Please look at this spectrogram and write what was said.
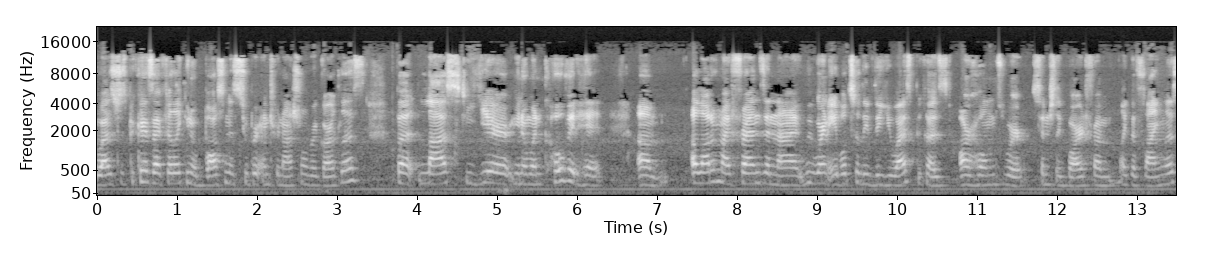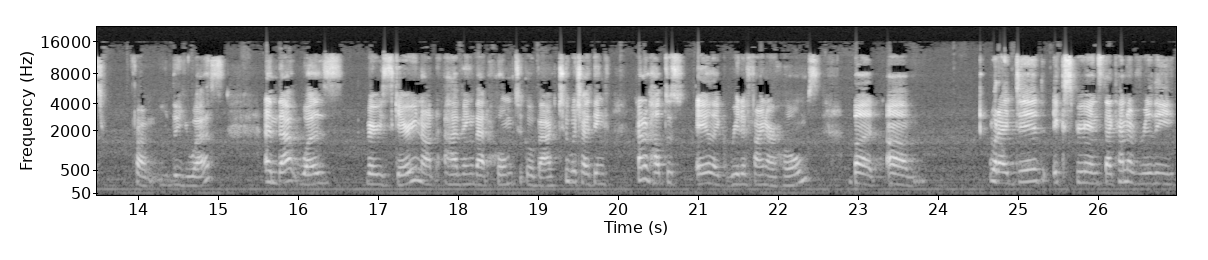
US just because I feel like, you know, Boston is super international regardless. But last year, you know, when COVID hit, um, a lot of my friends and I we weren't able to leave the US because our homes were essentially barred from like the flying list from the US. And that was very scary not having that home to go back to, which I think kind of helped us a like redefine our homes. But um what I did experience that kind of really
